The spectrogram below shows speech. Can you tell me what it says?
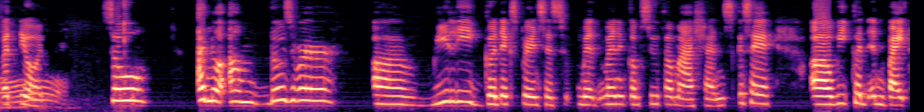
But yun. Oh. So, ano, um, those were uh, really good experiences when, when it comes to Thomasians kasi uh, we could invite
